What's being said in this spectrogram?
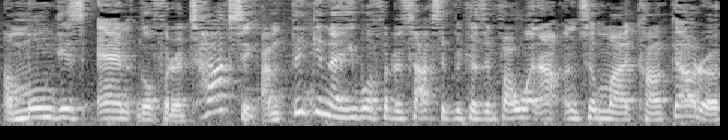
Amoonguss and go for the Toxic. I'm thinking that he went for the Toxic because if I went out into my Conkeldurr,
